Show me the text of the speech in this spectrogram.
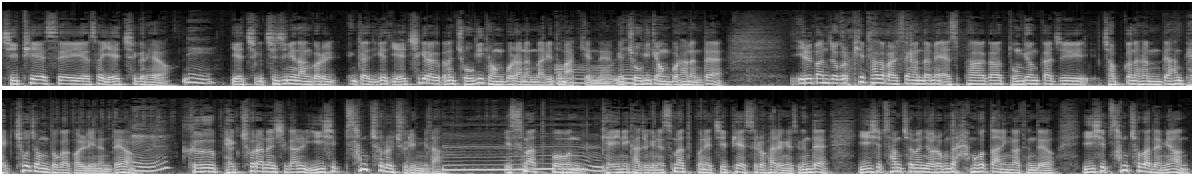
GPS에 의해서 예측을 해요. 네. 예측 지진이 난 거를 그러니까 이게 예측이라기보다는 조기 경보라는 말이 더 어, 맞겠네요. 네. 조기 경보를 하는데 일반적으로 피파가 발생한 다음에 에스파가 동경까지 접근을 하는데 한 100초 정도가 걸리는데요. 네. 그 100초라는 시간을 23초를 줄입니다. 음. 이 스마트폰 개인이 가지고 있는 스마트폰의 GPS를 활용해서 근데 23초면 여러분들 아무것도 아닌 것 같은데요. 23초가 되면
